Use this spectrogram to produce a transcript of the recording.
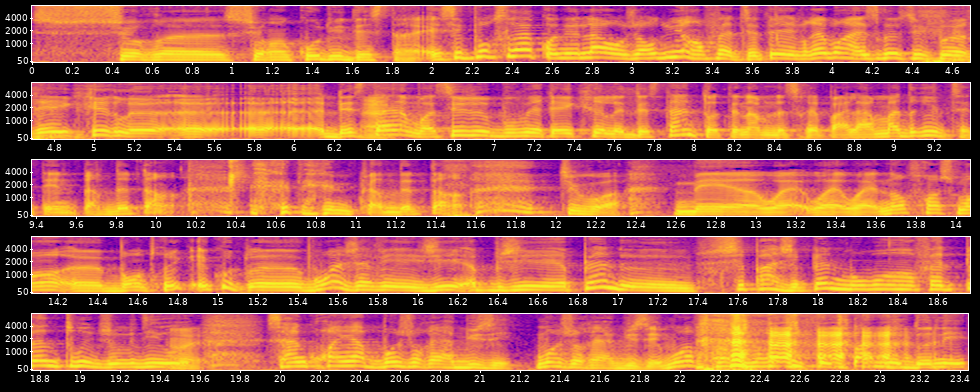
sur euh, sur un coup du destin. Et c'est pour cela qu'on est là aujourd'hui en fait. C'était vraiment est-ce que tu peux réécrire le euh, euh, destin Ouais. Moi si je pouvais réécrire le destin, Tottenham ne serait pas allé à Madrid. C'était une perte de temps. C'était une perte de temps, tu vois. Mais euh, ouais ouais ouais. Non franchement euh, bon truc. Écoute moi j'avais j'ai j'ai plein de je sais pas j'ai plein de moments en fait plein de trucs. Je me dis oh, Ouais. c'est incroyable. Moi j'aurais abusé. Moi j'aurais abusé. Moi franchement il faut pas me donner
